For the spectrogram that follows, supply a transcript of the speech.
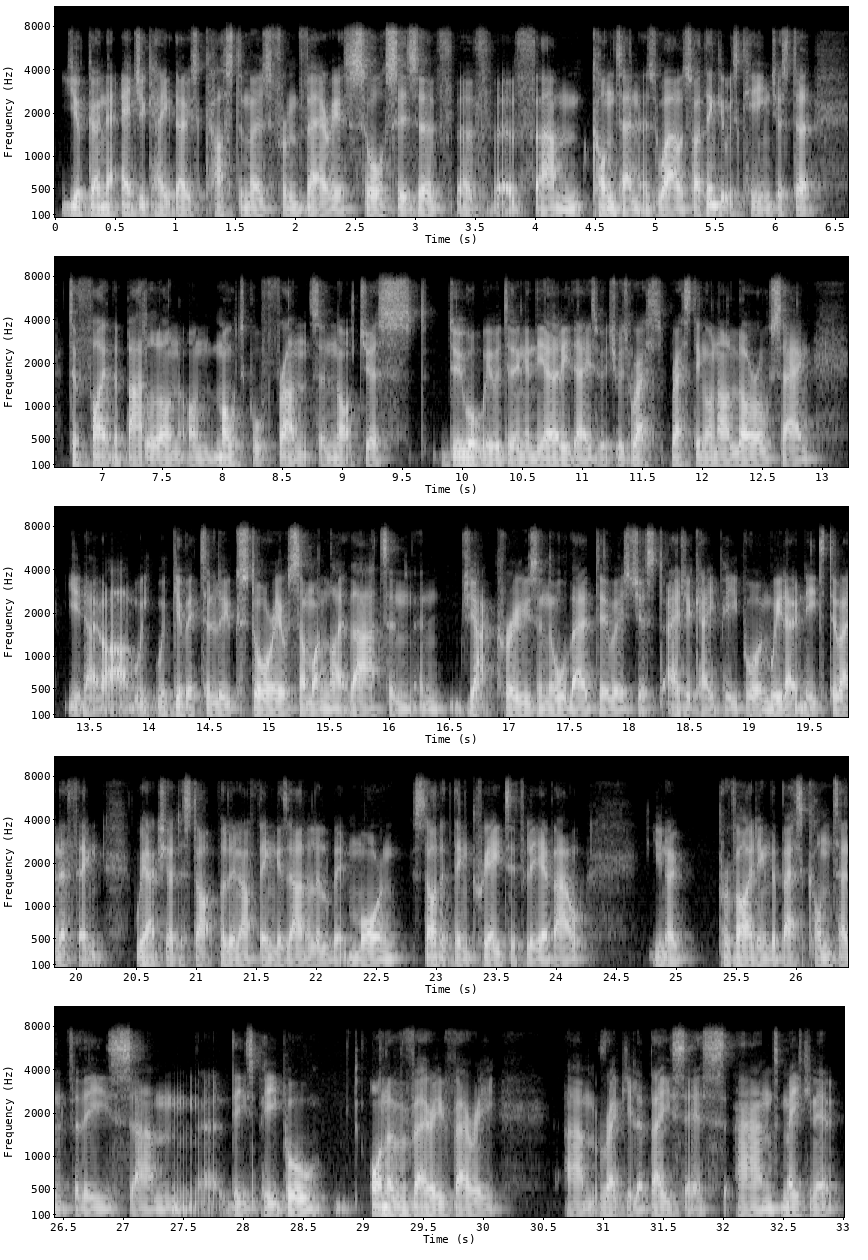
you're going to educate those customers from various sources of, of, of um, content as well. So I think it was keen just to to fight the battle on on multiple fronts and not just do what we were doing in the early days, which was rest, resting on our laurels, saying, you know, uh, we would give it to Luke Storey or someone like that, and and Jack Kruse, and all they do is just educate people, and we don't need to do anything. We actually had to start pulling our fingers out a little bit more and started think creatively about, you know, providing the best content for these um, these people on a very very um, regular basis and making it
